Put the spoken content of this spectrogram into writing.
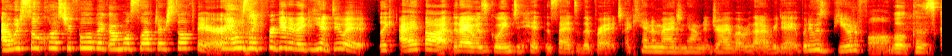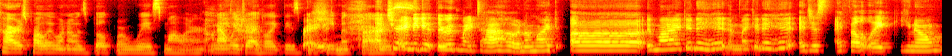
I was so claustrophobic, I almost left our stuff there. I was like, forget it, I can't do it. Like, I thought that I was going to hit the sides of the bridge. I can't imagine having to drive over that every day, but it was beautiful. Well, because cars probably when I was built were way smaller. Oh now my we drive like these right? behemoth cars. I'm trying to get through with my Tahoe, and I'm like, uh, am I gonna hit? Am I gonna hit? I just, I felt like, you know,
